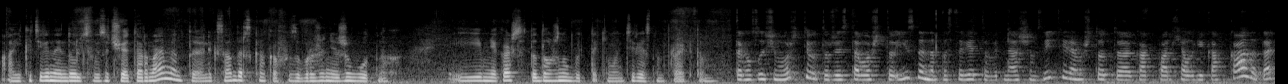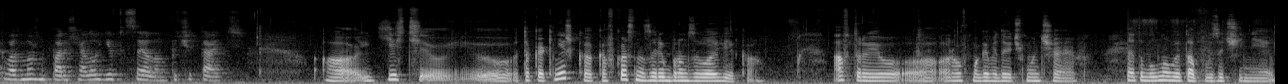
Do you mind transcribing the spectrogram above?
А Екатерина Индольцева изучает орнаменты, Александр Скаков – изображение животных. И мне кажется, это должно быть таким интересным проектом. В таком случае можете вот уже из того, что издано, посоветовать нашим зрителям что-то как по археологии Кавказа, так и, возможно, по археологии в целом, почитать? А, есть э, такая книжка «Кавказ на заре бронзового века». Автор ее э, Рауф Магомедович Мунчаев. Это был новый этап в изучении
